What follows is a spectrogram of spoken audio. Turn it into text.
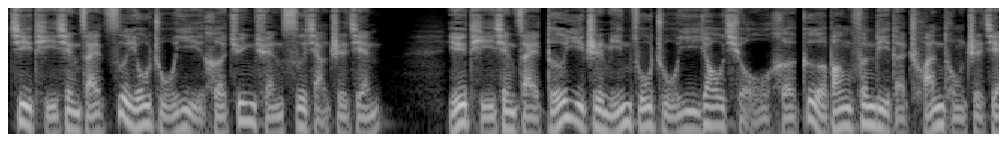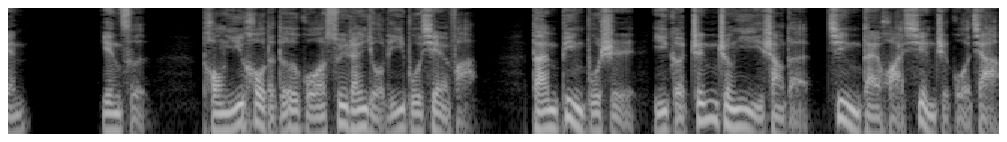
既体现在自由主义和军权思想之间，也体现在德意志民族主义要求和各邦分立的传统之间。因此，统一后的德国虽然有了一部宪法，但并不是一个真正意义上的近代化宪制国家，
